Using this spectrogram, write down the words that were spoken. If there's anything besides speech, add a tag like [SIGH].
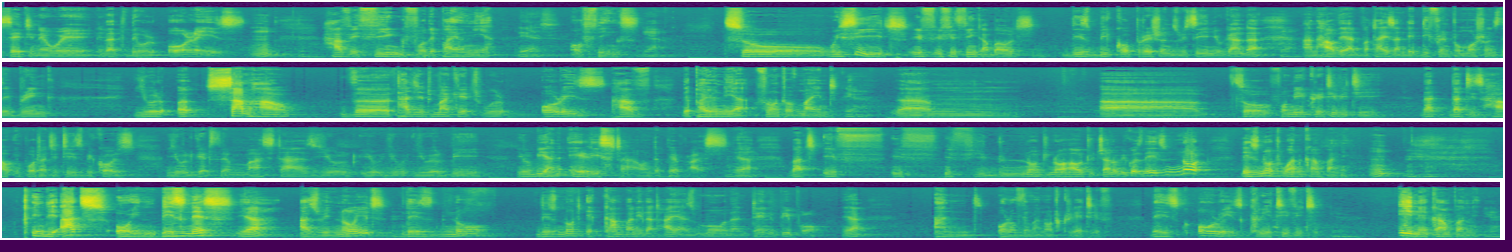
set in a way that they will always mm, have a thing for the pioneer Yes. of things. Yeah. So we see it if, if you think about these big corporations we see in Uganda Yeah. and how they advertise and the different promotions they bring, you will uh, somehow the target market will always have the pioneer front of mind. Yeah. Um, uh, so for me, creativity that that is how important it is because you will get the masters. you'll you you you will be you'll be an A-lister on the papers. Mm-hmm. Yeah, but if if if you do not know how to channel because there is not there is not one company. hmm? Mm-hmm. in the arts or in business, yeah, as we know it, mm-hmm. there's no, there's not a company that hires more than 10 people, yeah, and all of them are not creative. There is always creativity in a company. Yeah.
